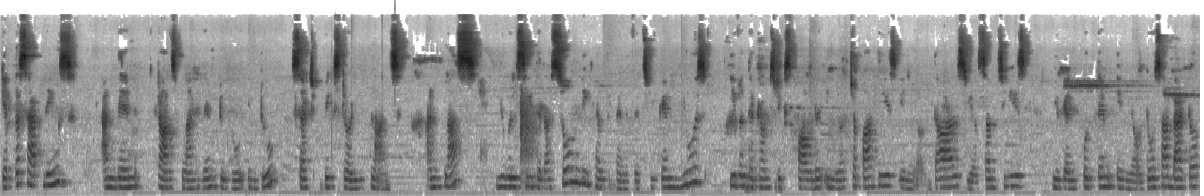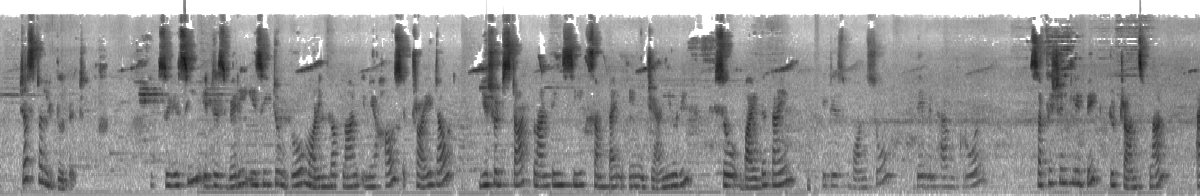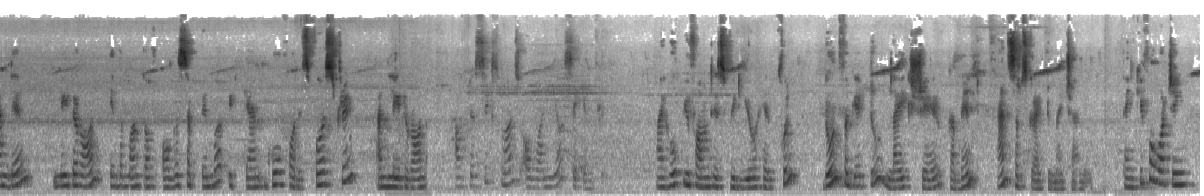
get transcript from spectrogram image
get the saplings and then transplant them to grow into such big sturdy plants and plus you will see there are so many health benefits you can use even the drumsticks powder in your chapatis in your dals your sabjis you can put them in your dosa batter just a little bit. So you see it is very easy to grow moringa plant in your house. Try it out. You should start planting seeds sometime in January. So by the time it is monsoon, they will have grown sufficiently big to transplant and then later on in the month of August September it can go for its first trim and later on after 6 months or 1 year second trim. I hope you found this video helpful. Don't forget to like, share, comment and subscribe to my channel. Thank you for watching.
